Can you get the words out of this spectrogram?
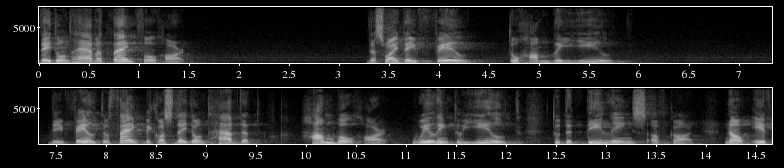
They don't have a thankful heart. That's why they failed to humbly yield. They fail to thank because they don't have that humble heart, willing to yield to the dealings of God. Now, if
